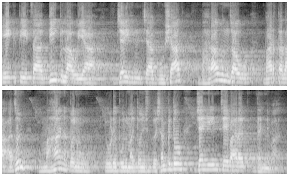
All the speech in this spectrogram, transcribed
एकतेचा दीप लावूया. जय हिंदच्या घोषात भारावून जाऊ भारताला अजून महान बनवू एवढे बोल माझे दोन शब्द संपितो. जय हिंद जय भारत. धन्यवाद.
